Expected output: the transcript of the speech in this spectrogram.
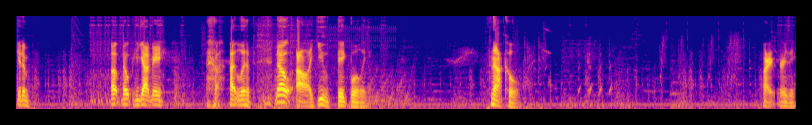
Get him. Oh, nope, he got me. I lived. No! oh, you big bully. Not cool. Alright, where is he?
